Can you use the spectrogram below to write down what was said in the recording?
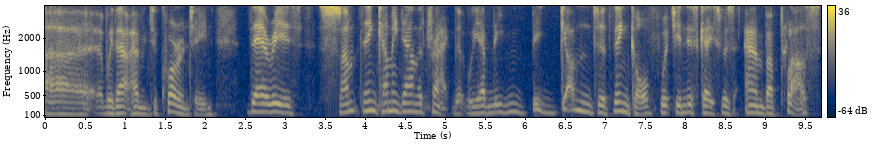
uh, without having to quarantine, there is something coming down the track that we haven't even begun to think of, which in this case was Amber Plus.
